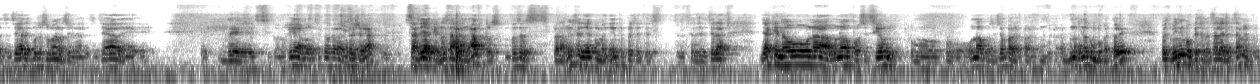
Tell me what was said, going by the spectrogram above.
licenciada de Recursos Humanos y la licenciada de, de Psicología, ¿no? Así creo que la ya, salía que no estaban aptos. Entonces, para mí sería conveniente pues, que se, se les hiciera ya que no hubo una, una oposición, como, una oposición para, para una, convocatoria, pues mínimo que se les haga el examen. Pues,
